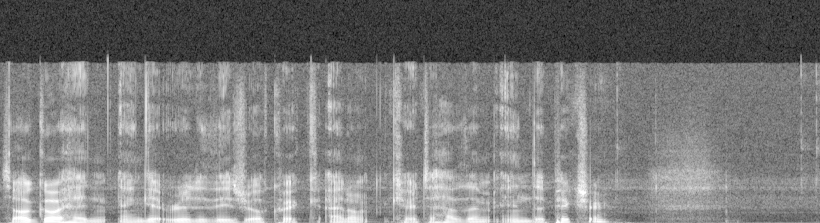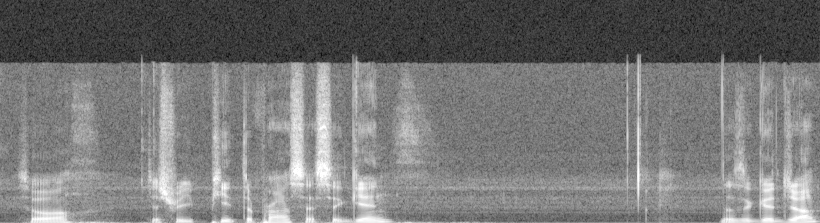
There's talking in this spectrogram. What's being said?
So I'll go ahead and, and get rid of these real quick. I don't care to have them in the picture. So I'll just repeat the process again. Does a good job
